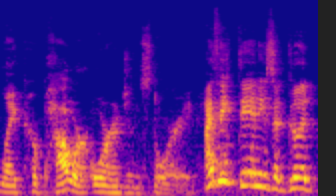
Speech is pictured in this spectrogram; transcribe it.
like her power origin story. I think Danny's a good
